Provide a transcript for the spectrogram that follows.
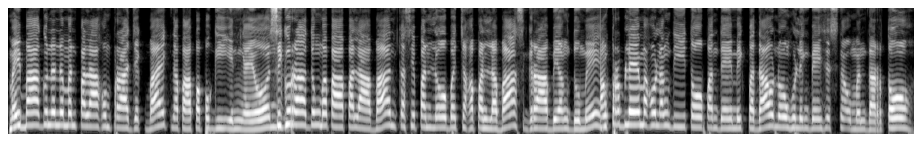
May bago na naman pala akong project bike na papapugiin ngayon. Siguradong mapapalaban kasi panloob at saka panlabas, grabe ang dumi. Ang problema ko lang dito, pandemic pa daw noong huling beses na umandar to.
